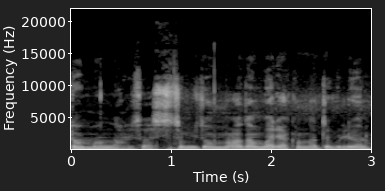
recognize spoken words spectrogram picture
Donma Allah rızası için bir donma. Adam var yakınlarda biliyorum.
